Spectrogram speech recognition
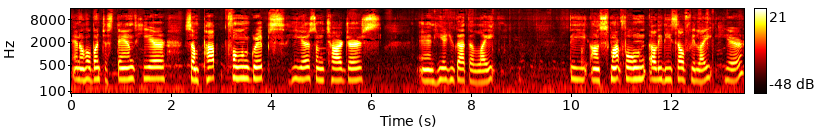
and a whole bunch of stands here. Some pop phone grips here, some chargers. And here you got the light. The uh, smartphone LED selfie light here.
